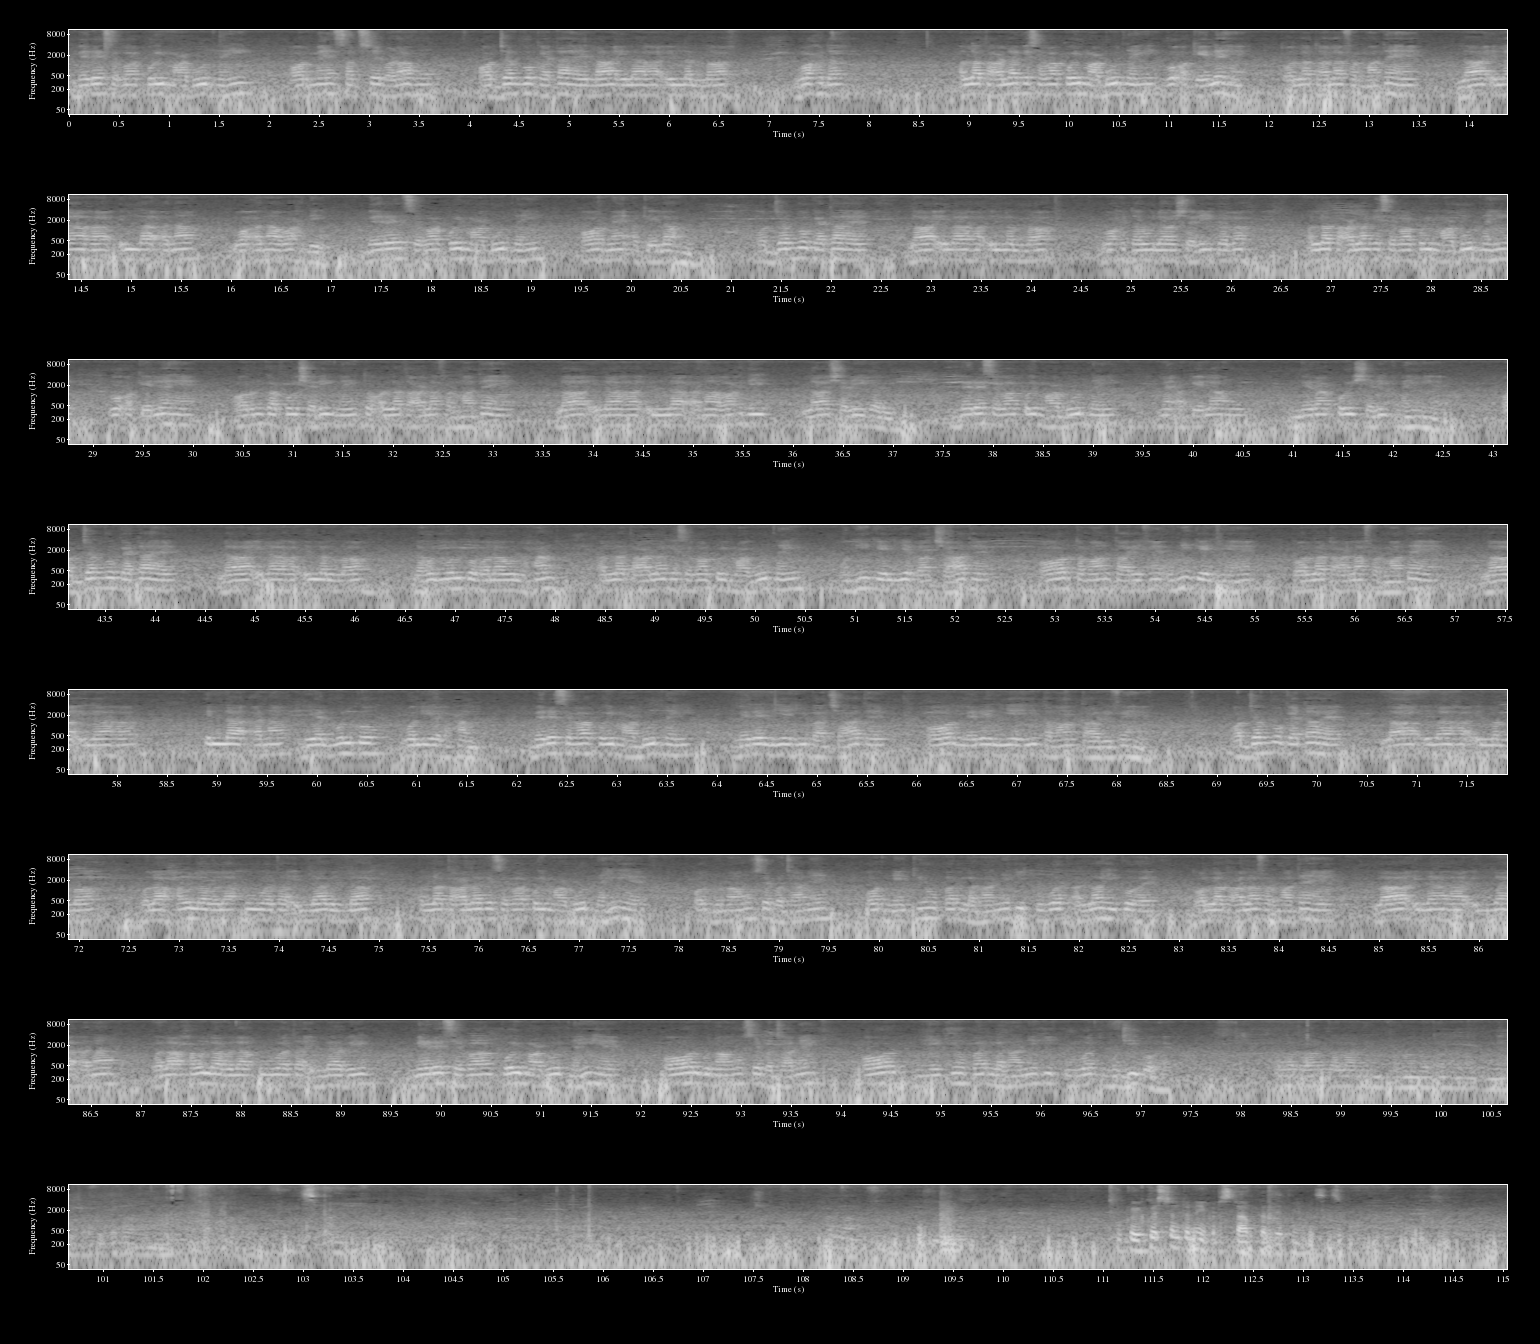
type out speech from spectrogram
میرے سوا کوئی معبود نہیں اور میں سب سے بڑا ہوں۔ اور جب وہ کہتا ہے، لا الہ الا اللہ وحدہ، اللہ تعالیٰ کے سوا کوئی معبود نہیں، وہ اکیلے ہیں، تو اللہ تعالیٰ فرماتے ہیں، لا الہ الا انا و انا وحدی، میرے سوا کوئی معبود نہیں اور میں اکیلا ہوں۔ اور جب وہ کہتا ہے، لا الہ الا اللہ وحدہ لا شریک لہ، اللہ تعالیٰ کے سوا کوئی معبود نہیں، وہ اکیلے ہیں اور ان کا کوئی شریک نہیں، تو اللہ تعالیٰ فرماتے ہیں، لا الہ الا انا وحدی لا شریک علی میرے سوا کوئی معبود نہیں، میں اکیلا ہوں، میرا کوئی شریک نہیں ہے۔ اور جب وہ کہتا ہے، لا الہ الا اللہ لہ الملک و لہ الحمد، اللہ تعالیٰ کے سوا کوئی معبود نہیں انہی کے لیے بادشاہت ہے اور تمام تعریفیں انہی کے لیے ہیں۔ تو اللہ تعالیٰ فرماتے ہیں، لا الہ الا انا لی الملک ولی الحمد میرے سوا کوئی معبود نہیں، میرے لیے ہی بادشاہت ہے اور میرے لیے ہی تمام تعریفیں ہیں۔ اور جب وہ کہتا ہے، لا الہ الا اللہ ولا حول ولا قوت الا باللہ، اللہ تعالیٰ کے سوا کوئی معبود نہیں ہے اور گناہوں سے بچانے اور نیکیوں پر لگانے کی قوت اللہ ہی کو ہے۔ تو اللہ تعالیٰ فرماتے ہیں، لا الہ الا انا ولا حول ولا قوت الا بی۔ میرے سوا کوئی معبود نہیں ہے۔ اور گناہوں سے بچانے اور نیکیوں پر لگانے کی قوت مجھی کو ہے۔ اللہ تبارک تعالیٰ نے تمام باتوں کو کرنے کی توفیق عطا فرمائے۔ کوئی کوشچن تو نہیں پر اسٹاپ کر دیتے ہیں۔ بس کو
